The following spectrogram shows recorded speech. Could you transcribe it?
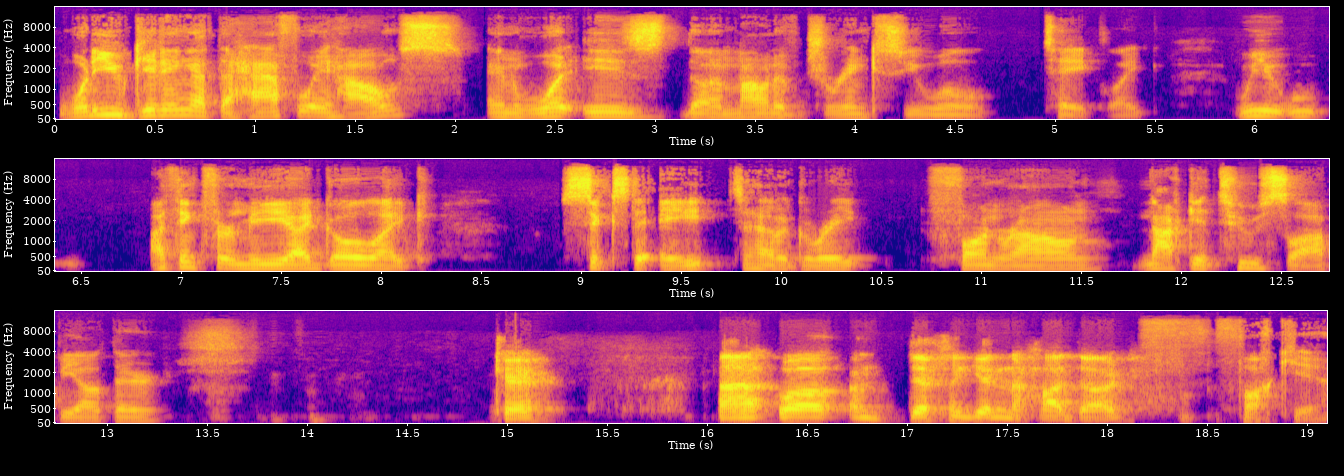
What are you getting at the halfway house, and what is the amount of drinks you will take? Like we, I think for me, I'd go like six to eight to have a great fun round, not get too sloppy out there. Okay. Uh, well, I'm definitely getting a hot dog Fuck yeah.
